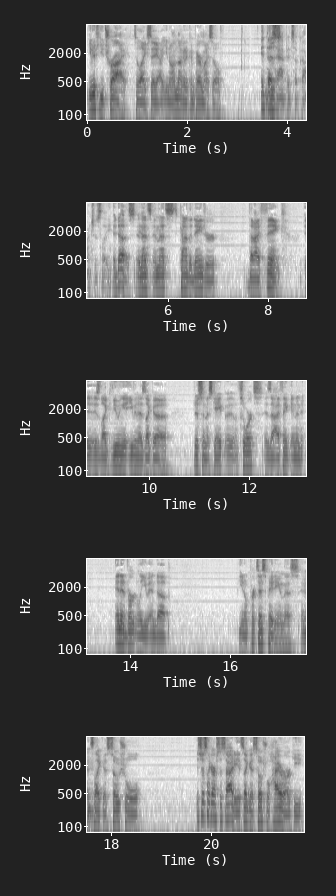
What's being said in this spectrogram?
even if you try to like say you know i'm not going to compare myself it does just- happen subconsciously. it does, and Yeah. that's and that's kind of the danger that I think is, like viewing it even as like a just an escape of sorts. Is that I think in inadvertently you end up, you know, participating in this, and it's Mhm. like a social. It's just like our society. It's like a social hierarchy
